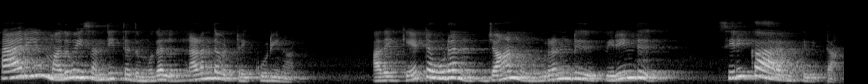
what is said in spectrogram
ஹாரியும் மதுவை சந்தித்தது முதல் நடந்தவற்றை கூறினான். அதை கேட்டவுடன் ஜான் உரண்டு பிரிந்து சிரிக்க ஆரம்பித்து விட்டான்.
